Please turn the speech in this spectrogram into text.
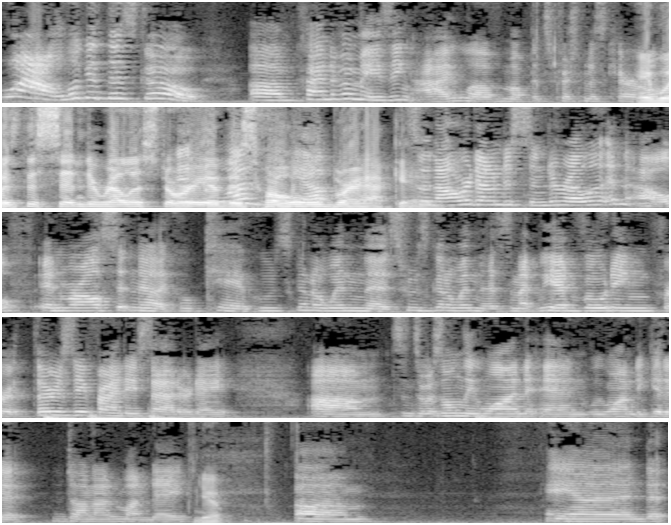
wow, look at this go. Um, kind of amazing. I love Muppets Christmas Carol. It was the Cinderella story It of this whole yep. bracket. So now we're down to Cinderella and Elf, and we're all sitting there like, okay, who's gonna win this? Who's gonna win this? And we had voting for Thursday, Friday, Saturday, um, since there was only one, and we wanted to get it done on Monday. yep. Um, and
